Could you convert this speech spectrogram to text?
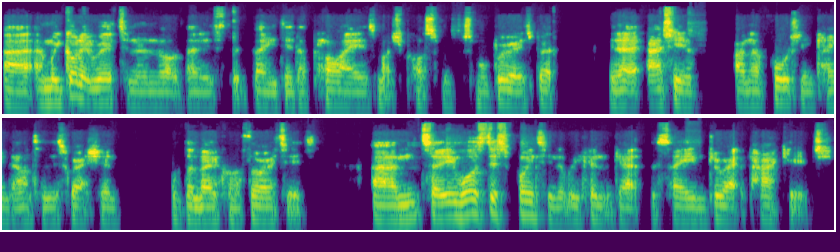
uh, and we got it written in a lot of those that they did apply as much as possible to small breweries. But you know, actually, and unfortunately, came down to the discretion of the local authorities. Um, so it was disappointing that we couldn't get the same direct package.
